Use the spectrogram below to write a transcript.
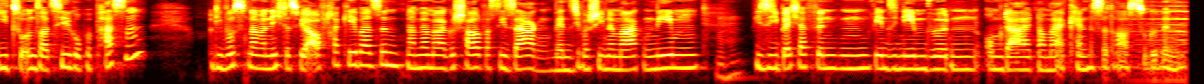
die zu unserer Zielgruppe passen. Die wussten aber nicht, dass wir Auftraggeber sind. Dann haben wir mal geschaut, was sie sagen, wenn sie verschiedene Marken nehmen, Mhm. wie sie Becher finden, wen sie nehmen würden, um da halt nochmal Erkenntnisse draus zu gewinnen.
